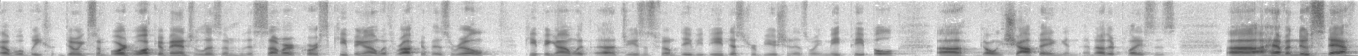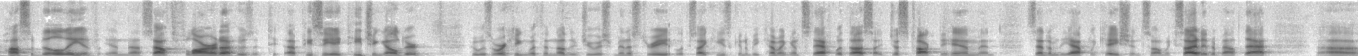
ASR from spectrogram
Uh, we'll be doing some boardwalk evangelism this summer, of course, keeping on with Rock of Israel, keeping on with uh, Jesus Film DVD distribution as we meet people, uh, going shopping and, and other places. Uh, I have a new staff possibility in, in uh, South Florida who's a, t- a PCA teaching elder who was working with another Jewish ministry. It looks like he's going to be coming on staff with us. I just talked to him and sent him the application, so I'm excited about that. Uh,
